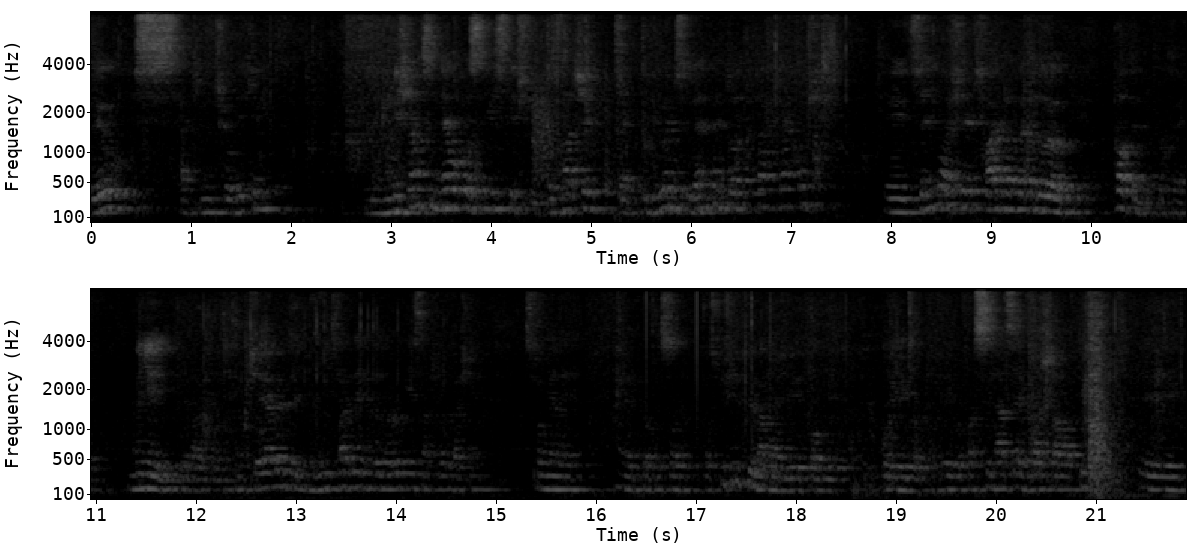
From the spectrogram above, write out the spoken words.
był z takim człowiekiem myślącym neopozytywistycznie. To znaczy, jak byłem studentem, to tak jakoś y, ceniła się twardą metodologię. Potem trochę mniej przeważnie. Przejawem tej mniej twardej metodologii jest na przykład właśnie wspomniany e, profesor Pospieszny, który mam nadzieję powie o jego, o jego fascynacjach, zwłaszcza o tych y,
